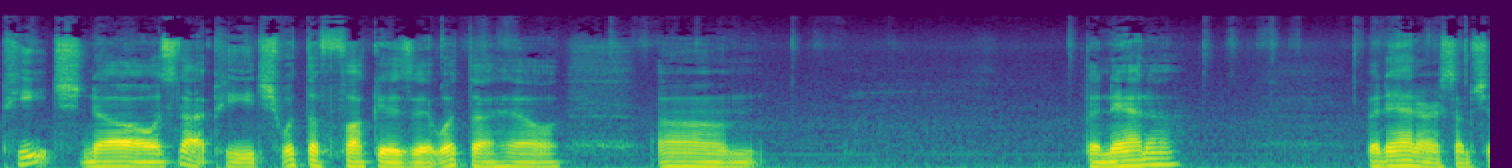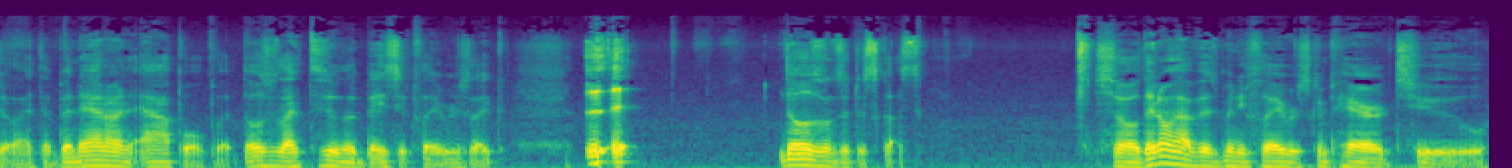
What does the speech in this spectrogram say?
peach? No, it's not peach. What the fuck is it? What the hell? Um, banana? Banana or some shit like that. Banana and apple, but those are like two of the basic flavors. Like, those ones are disgusting. So they don't have as many flavors compared to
